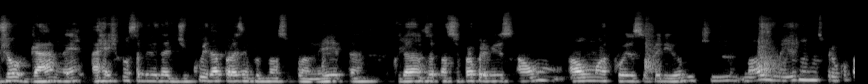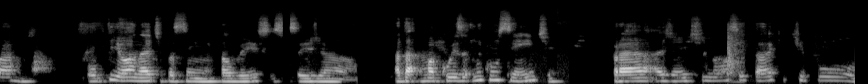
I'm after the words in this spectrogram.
jogar, né, a responsabilidade de cuidar, por exemplo, do nosso planeta, cuidar dos nossos próprios vírus a, um, a uma coisa superior do que nós mesmos nos preocuparmos. Ou pior, né, tipo assim, talvez seja uma coisa inconsciente para a gente não aceitar que, tipo,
